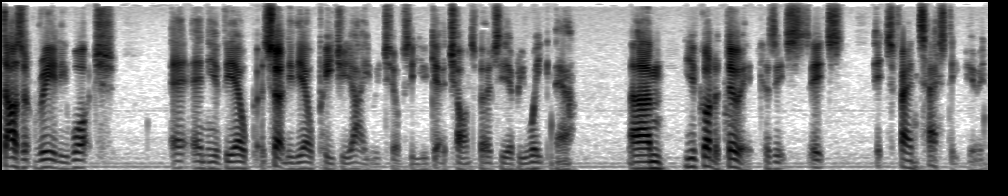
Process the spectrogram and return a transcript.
doesn't really watch any of the L, certainly the LPGA, which obviously you get a chance virtually every week now, um, you've got to do it because it's it's it's fantastic viewing.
